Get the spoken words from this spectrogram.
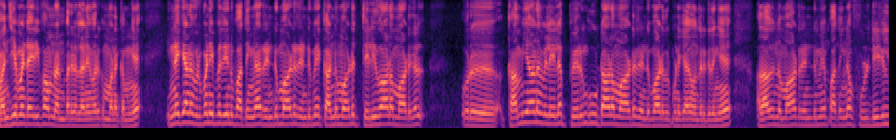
வஞ்சியம்மன் டைரி ஃபார்ம் நண்பர்கள் அனைவருக்கும் வணக்கம்ங்க. இன்றைக்கான விற்பனை பதிவுன்னு பார்த்தீங்கன்னா ரெண்டு மாடு ரெண்டுமே கண்ணு மாடு தெளிவான மாடுகள் ஒரு கம்மியான விலையில் பெருங்கூட்டான மாடு ரெண்டு மாடு விற்பனைக்காக வந்திருக்குதுங்க. அதாவது இந்த மாடு ரெண்டுமே பார்த்தீங்கன்னா ஃபுல் டீட்டெயில்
